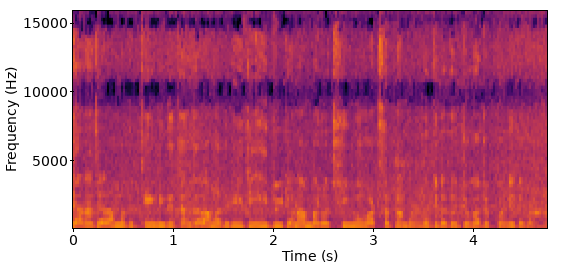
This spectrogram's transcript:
যারা যারা আমাদের থেকে নিতে চান তারা আমাদের এই যে এই দুইটা নাম্বার হচ্ছে ইমো হোয়াটসঅ্যাপ নাম্বার প্রতিটাতে যোগাযোগ করে নিতে পারবে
